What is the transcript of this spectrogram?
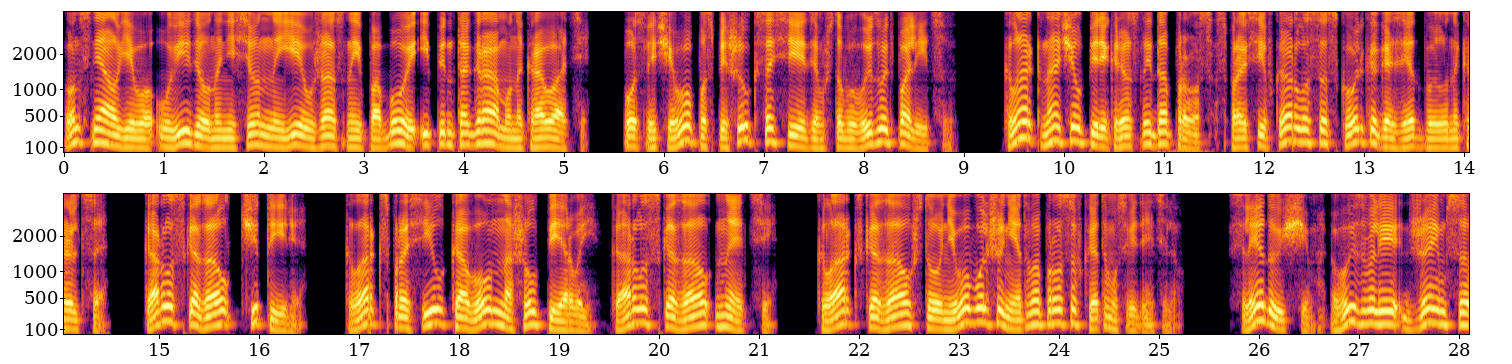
Он снял его, увидел нанесенные ей ужасные побои и пентаграмму на кровати, после чего поспешил к соседям, чтобы вызвать полицию. Кларк начал перекрестный допрос, спросив Карлоса, сколько газет было на крыльце. Карлос сказал «четыре». Кларк спросил, кого он нашел первый. Карлос сказал «Нетти». Кларк сказал, что у него больше нет вопросов к этому свидетелю. Следующим вызвали Джеймса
